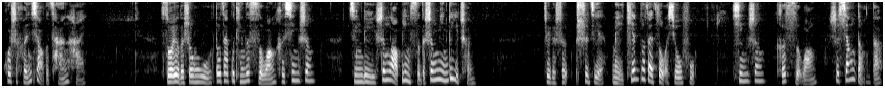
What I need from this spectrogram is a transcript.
或是很小的残骸。所有的生物都在不停的死亡和新生，经历生老病死的生命历程。这个世世界每天都在自我修复，新生和死亡是相等的。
